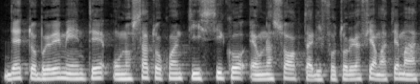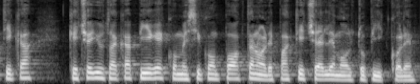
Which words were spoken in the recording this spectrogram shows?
detto brevemente, uno stato quantistico è una sorta di fotografia matematica che ci aiuta a capire come si comportano le particelle molto piccole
